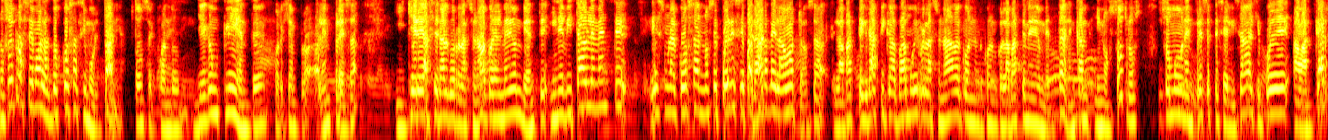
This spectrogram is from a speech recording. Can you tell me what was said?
Nosotros hacemos las dos cosas simultáneas. Entonces, cuando llega un cliente, por ejemplo, a la empresa, y quiere hacer algo relacionado con el medio ambiente, inevitablemente es una cosa, no se puede separar de la otra. O sea, la parte gráfica va muy relacionada con, con- la parte medioambiental. En cambio, y nosotros somos una empresa especializada que puede abarcar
